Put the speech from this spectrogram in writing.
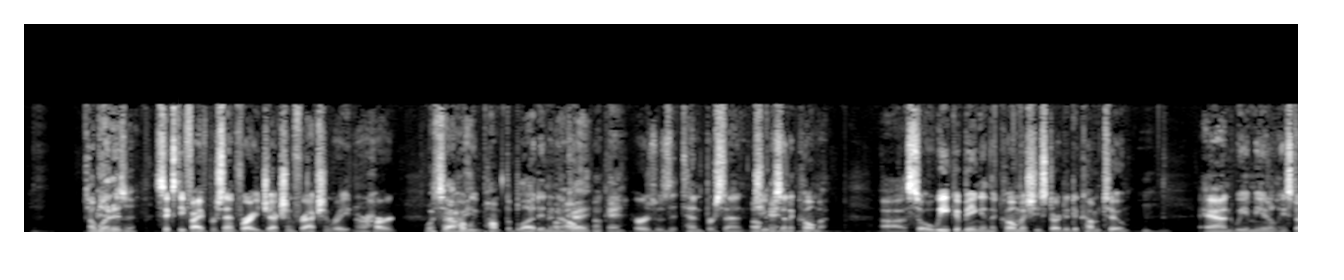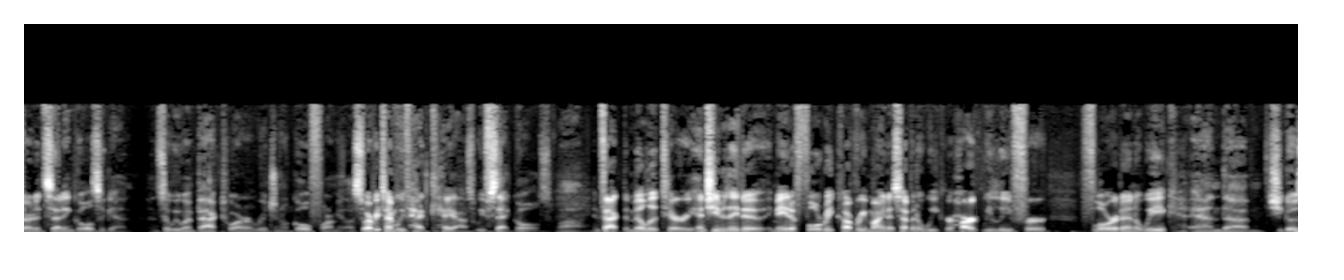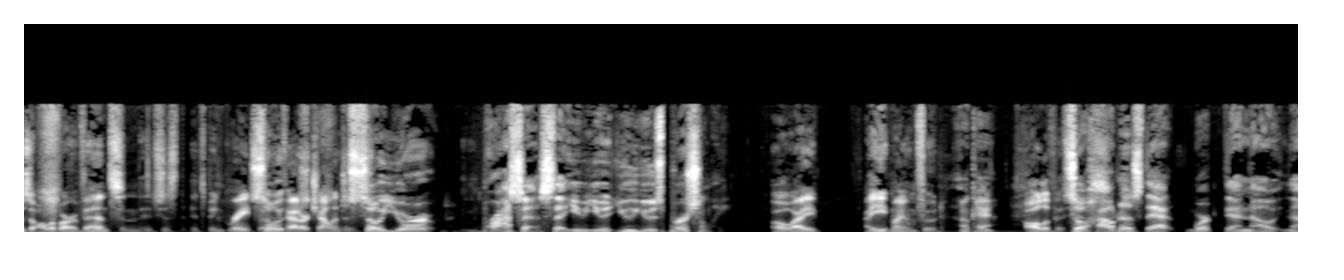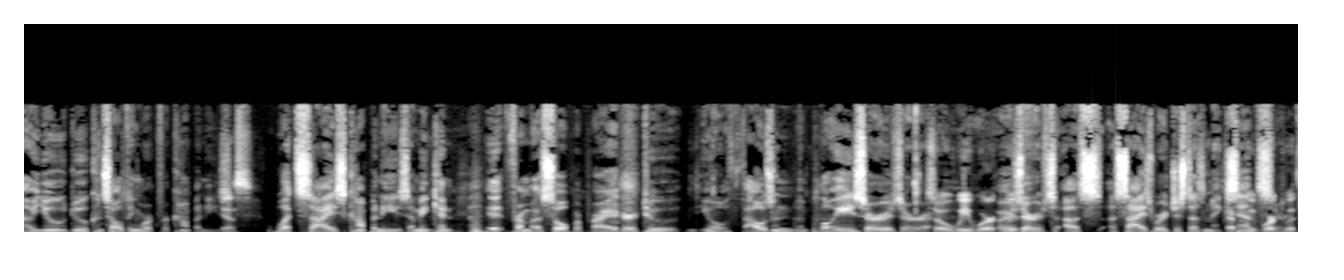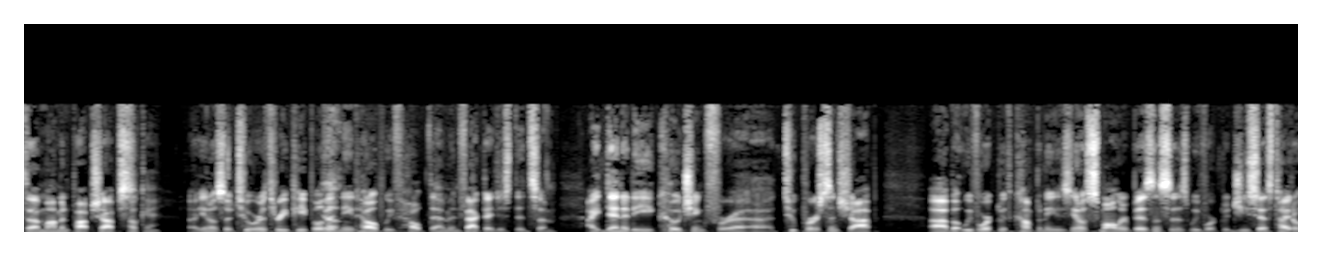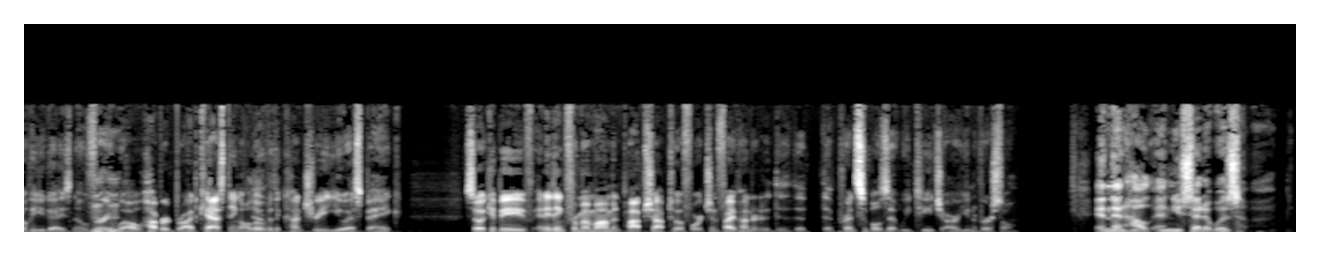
Oh, what is it? 65% for our ejection fraction rate in our heart. What's Uh, that how we pump the blood in and Okay. out. Okay. Hers was at 10%. Okay. She was in a coma. Uh, so a week of being in the coma, she started to come to, Mm-hmm. and we immediately started setting goals again. And so we went back to our original goal formula. So every time we've had chaos, we've set goals. Wow. In fact, the military, and she made a made a full recovery minus having a weaker heart. We leave for Florida in a week, and um, she goes to all of our events, and it's just it's been great. But we've had our challenges. So your process that you you, you use personally, oh, I I eat my own food, okay? All of it. So yes. how does that work then? Now, now you do consulting work for companies. Yes. What size companies? I mean, can it from a sole proprietor to you know thousand employees, or is there So we work or with is there a, a size where it just doesn't make sense? We've worked or- with uh, mom and pop shops. Okay. Uh, you know, so two or three people Yep. that need help, we've helped them. In fact, I just did some identity coaching for a, a two-person shop. Uh, but we've worked with companies, you know, smaller businesses. We've worked with GCS Title, who you guys know very well, Hubbard Broadcasting all over the country, U.S. Bank. So it can be anything from a mom and pop shop to a Fortune 500. The, the, the principles that we teach are universal. And then how? And you said it was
